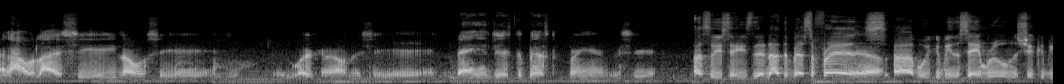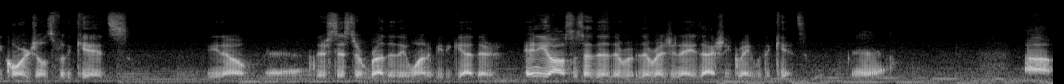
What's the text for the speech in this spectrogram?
And I was like, shit, you know, shit, working on this shit. They ain't just the best of friends and shit. That's what you say. They're not the best of friends, Yeah. uh, but we could be in the same room. The shit could be cordial. It's for the kids. You know, Yeah. their sister and brother, they want to be together. And you also said that the, the Reginae is actually great with the kids. Yeah. Uh,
